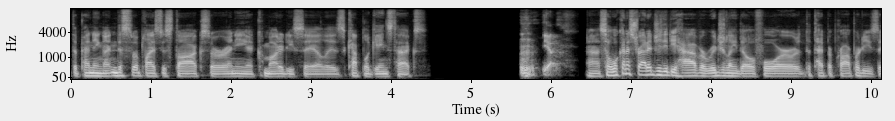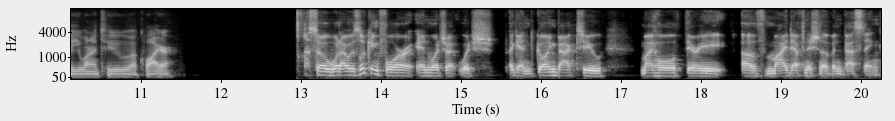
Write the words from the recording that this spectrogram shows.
depending on this applies to stocks or any uh, commodity sale is capital gains tax. Mm-hmm. Yeah. Uh, so what kind of strategy did you have originally though for the type of properties that you wanted to acquire? So what I was looking for, and which uh, which again, going back to my whole theory of my definition of investing,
